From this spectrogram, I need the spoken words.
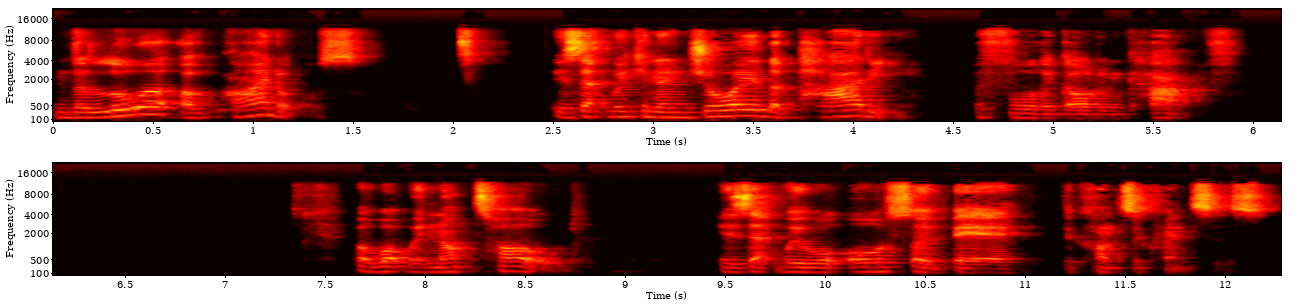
The lure of idols is that we can enjoy the party before the golden calf. But what we're not told is that we will also bear the consequences.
